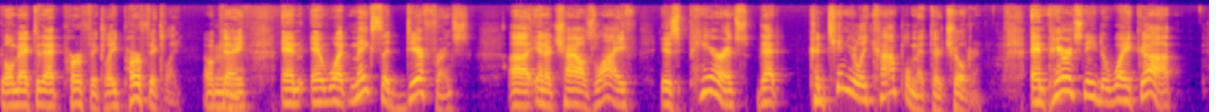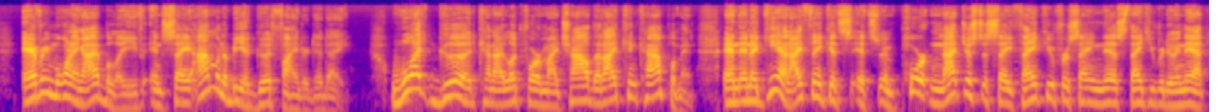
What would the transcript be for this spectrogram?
going back to that perfectly, perfectly. Okay. Mm. And, and what makes a difference uh, in a child's life is parents that continually compliment their children. And parents need to wake up every morning, I believe, and say, I'm going to be a good finder today. What good can I look for in my child that I can compliment? And then again, I think it's it's important not just to say thank you for saying this, thank you for doing that.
